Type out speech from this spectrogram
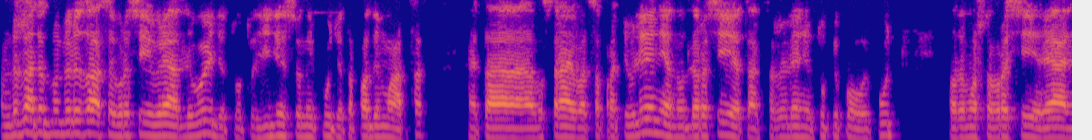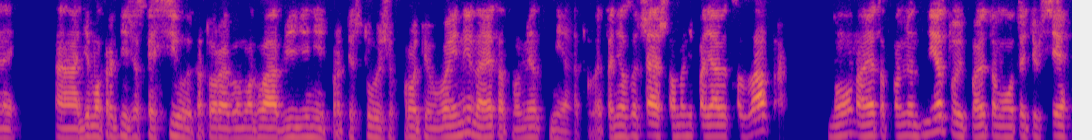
Бежать от мобилизации в России вряд ли выйдет. Тут единственный путь это подниматься, это выстраивать сопротивление. Но для России это, к сожалению, тупиковый путь, потому что в России реальной а, демократической силы, которая бы могла объединить протестующих против войны, на этот момент нет. Это не означает, что она не появится завтра, но на этот момент нету, и поэтому вот эти все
